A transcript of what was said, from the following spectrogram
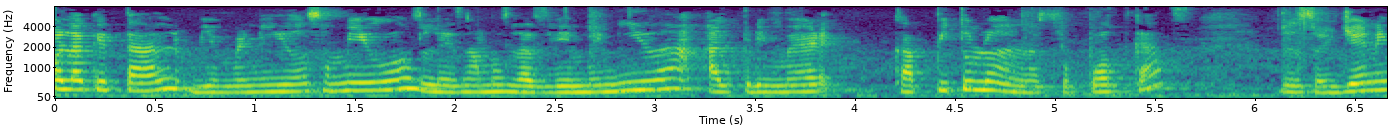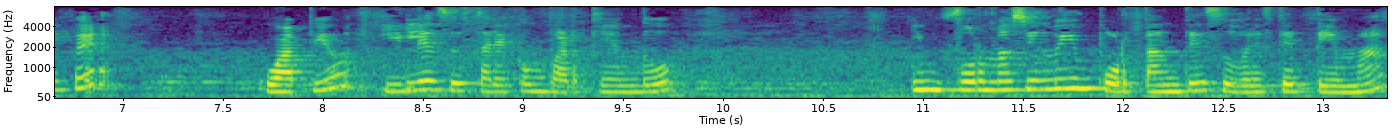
Hola, ¿qué tal? Bienvenidos amigos, les damos la bienvenida al primer capítulo de nuestro podcast. Yo soy Jennifer Cuapio y les estaré compartiendo información muy importante sobre este tema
